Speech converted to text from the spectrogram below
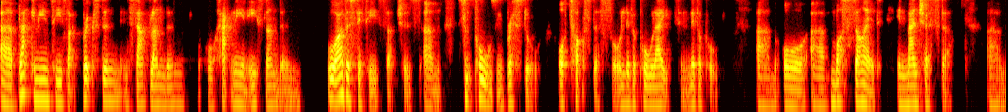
uh, black communities like Brixton in South London or Hackney in East London or other cities such as um, St Paul's in Bristol, or Toxteth, or Liverpool 8 in Liverpool, um, or uh, Moss Side in Manchester, um,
